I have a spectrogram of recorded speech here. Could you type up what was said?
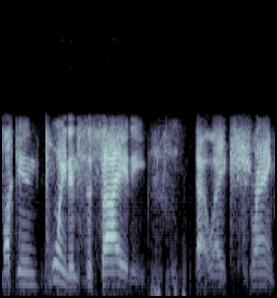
fucking point in society that like shrank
